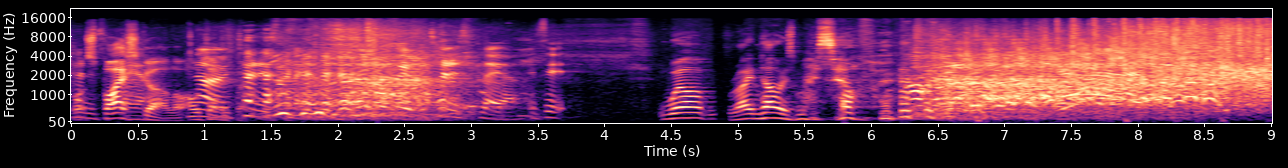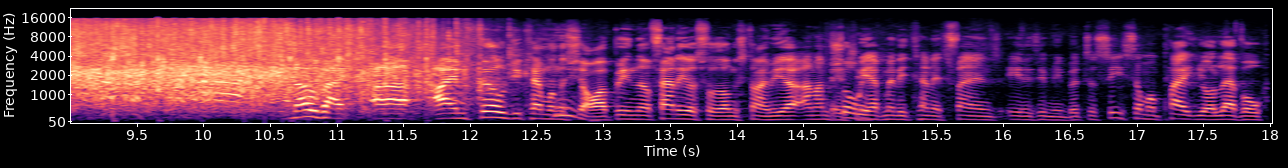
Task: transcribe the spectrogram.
Tennis Spice player. Girl or- or no, tennis player? tennis player. Who's your favourite tennis player? Is it? Well, right now it's myself. Novak, uh, I'm thrilled you came on the show. I've been a fan of yours for the longest time, yeah, and I'm sure we have many tennis fans in this evening. But to see someone play at your level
